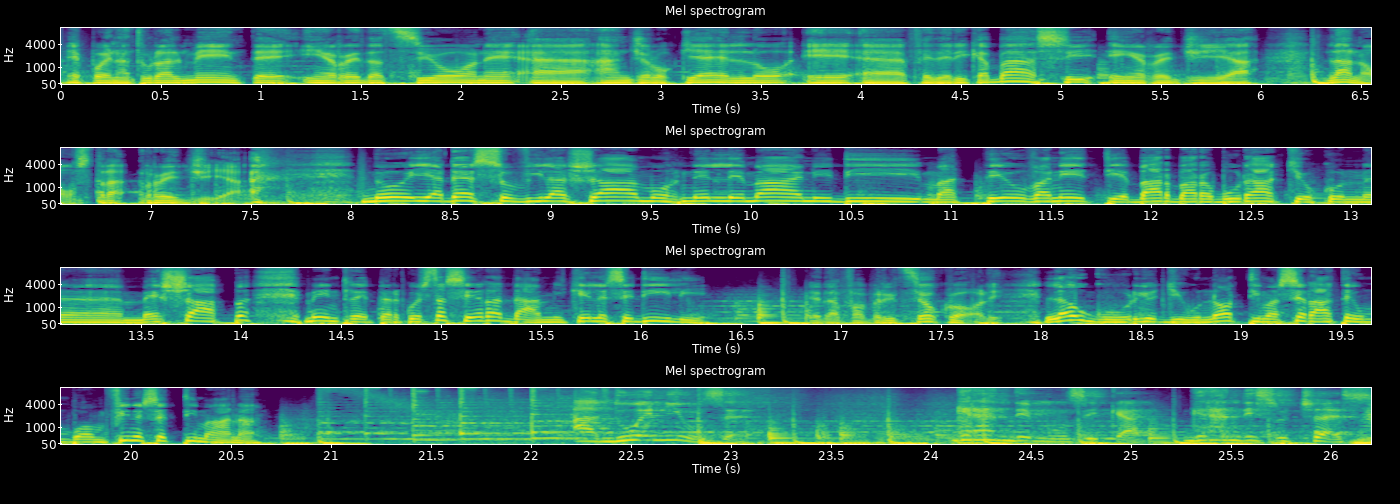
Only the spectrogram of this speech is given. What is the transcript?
e poi naturalmente in redazione eh, Angelo Chiello e eh, Federica Bassi e in regia la nostra regia. Noi adesso vi lasciamo nelle mani di Matteo Vanetti e Barbara Buracchio con eh, Meshup, mentre per questa sera da Michele Sedili e da Fabrizio Coli l'augurio di un'ottima serata e un buon fine settimana. A due news. Grande musica, grandi successi.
